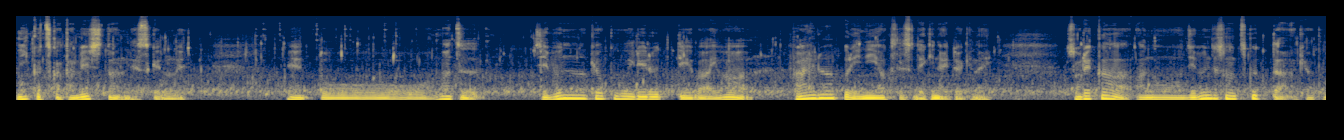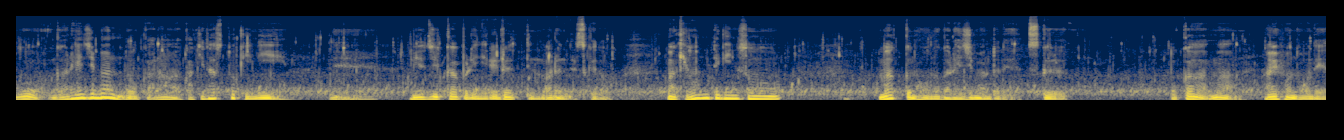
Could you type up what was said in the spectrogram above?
いくつか試したんですけどね。えっとまず自分の曲を入れるっていう場合はファイルアプリにアクセスできないといけない。それかあの自分でその作った曲をガレージバンドから書き出す時に、え、ミュージックアプリに入れるっていうのもあるんですけど、まあ、基本的にその Mac の方のガレージバンドで作るとか、まあ、iPhone の方で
